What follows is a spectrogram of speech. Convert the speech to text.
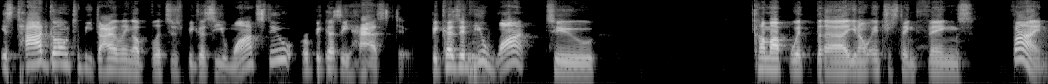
is Todd going to be dialing up blitzes because he wants to or because he has to? Because if you hmm. want to come up with uh, you know interesting things, fine.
